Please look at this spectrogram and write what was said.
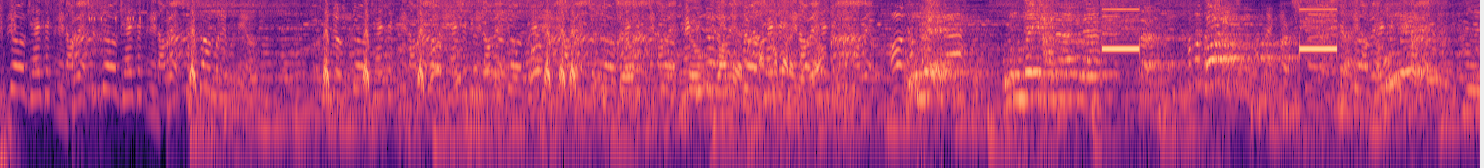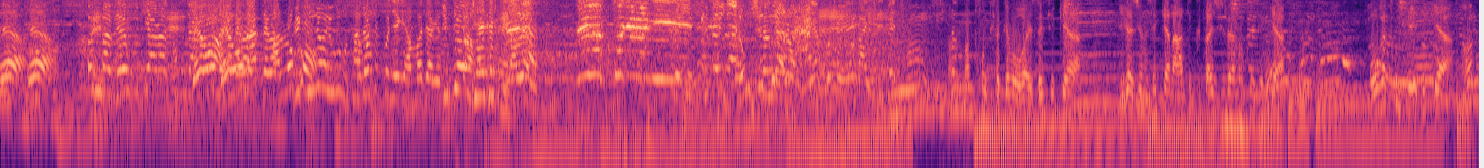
김정은 개새끼 나왜 김정은 개새끼 나왜 박수 한번 해보세요. 김정은. 김정은 개새끼 나왜 개새끼 나왜 개새끼 나왜 김정은 개새끼 나왜 개새끼 나왜 개새끼 나왜 어 감사합니다. 군대 장난이나 한번더 감사할게요. 정말 왜 묻지 않아 정작 내가 오늘 제가 안 놓고? 하고 싶은 얘기 한마디 하겠습니다. 김정은 개새끼 나왜 시청자 여러분 얘 보세요 얘가 일배충 얼마 통쾌하게 뭐가 있어 이 새끼야? 네가 지금 새끼야 나한테 그딴 식으로 해놓고 이 새끼야? 뭐가 통쾌해 이 새끼야? 어?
